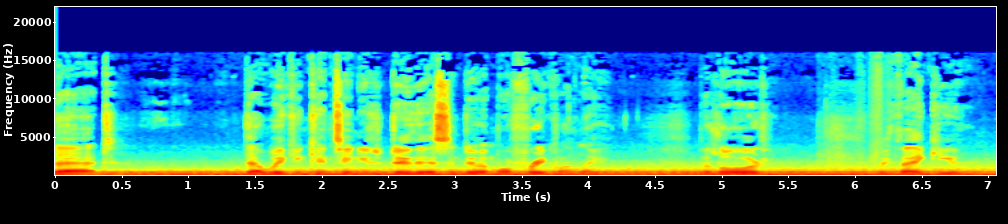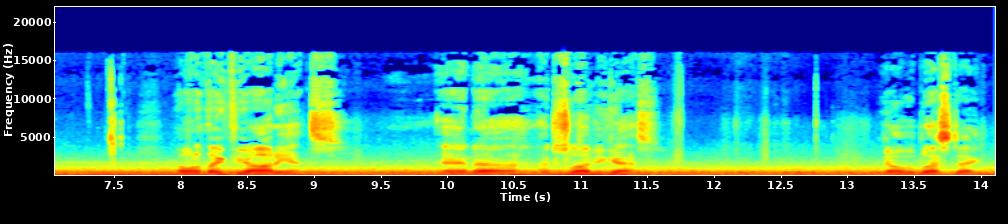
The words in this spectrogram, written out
that that we can continue to do this and do it more frequently. But Lord, we thank you. I want to thank the audience, and uh, I just love you guys. Y'all have a blessed day.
